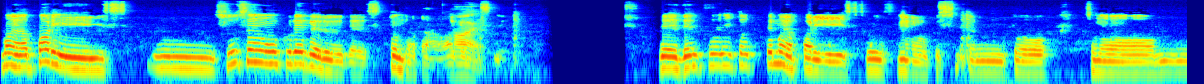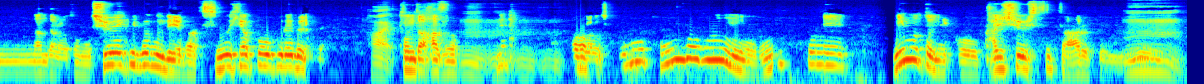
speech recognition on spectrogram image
まあやっぱり、うん、数千億レベルですっ飛んだわけですよ。で、電通にとってもやっぱり数千億、うんと、その、うんなんだろう、その収益部分で言えば数百億レベルではい。飛んだはず。だかうんうんうんら、その飛んだ分を本当に見事にこう回収しつつあるという、うん。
